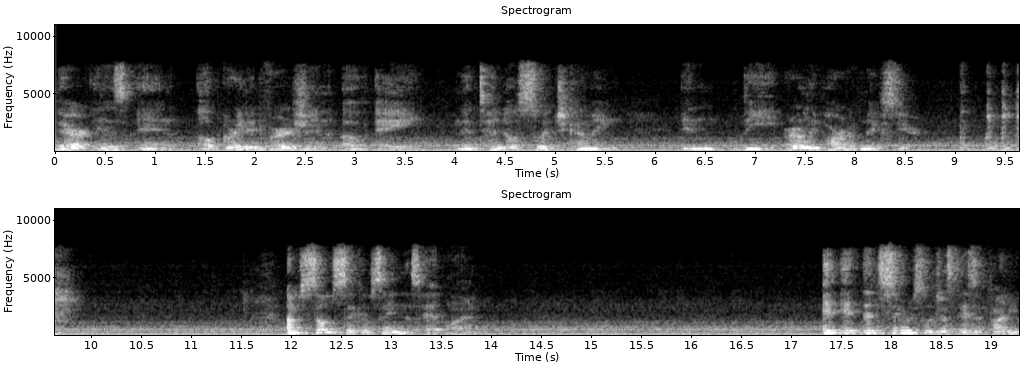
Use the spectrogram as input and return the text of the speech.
there is an upgraded version of a Nintendo Switch coming in the early part of next year. I'm so sick of seeing this headline. It, it, it seriously just isn't funny.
